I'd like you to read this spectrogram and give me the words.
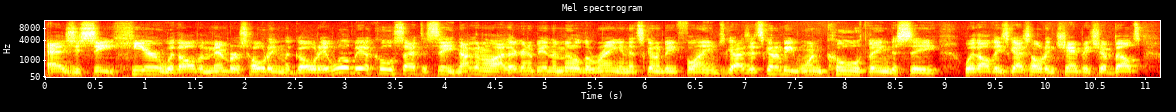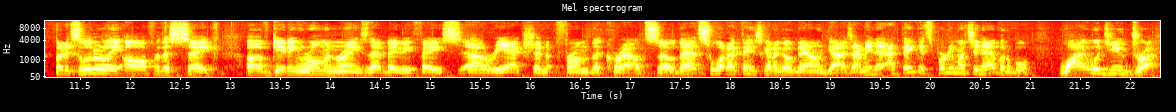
as you see here with all the members holding the gold, it will be a cool sight to see. Not going to lie, they're going to be in the middle of the ring and it's going to be flames, guys. It's going to be one cool thing to see with all these guys holding championship belts, but it's literally all for the sake of getting Roman Reigns that babyface uh, reaction from the crowd. So that's what I think is going to go down, guys. I mean, I think it's pretty much inevitable. Why would you... drop?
